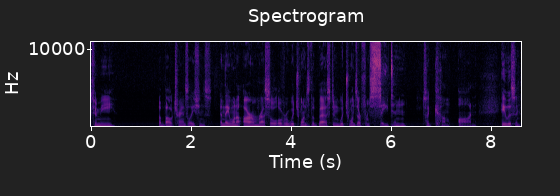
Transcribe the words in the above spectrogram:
to me about translations and they want to arm wrestle over which one's the best and which ones are from Satan. It's like, come on. Hey, listen,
